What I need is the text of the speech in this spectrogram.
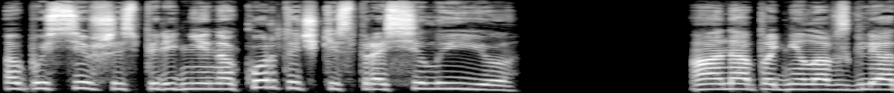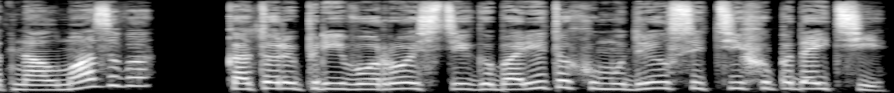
Опустившись перед ней на корточки, спросила ее. Она подняла взгляд на Алмазова, который при его росте и габаритах умудрился тихо подойти.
